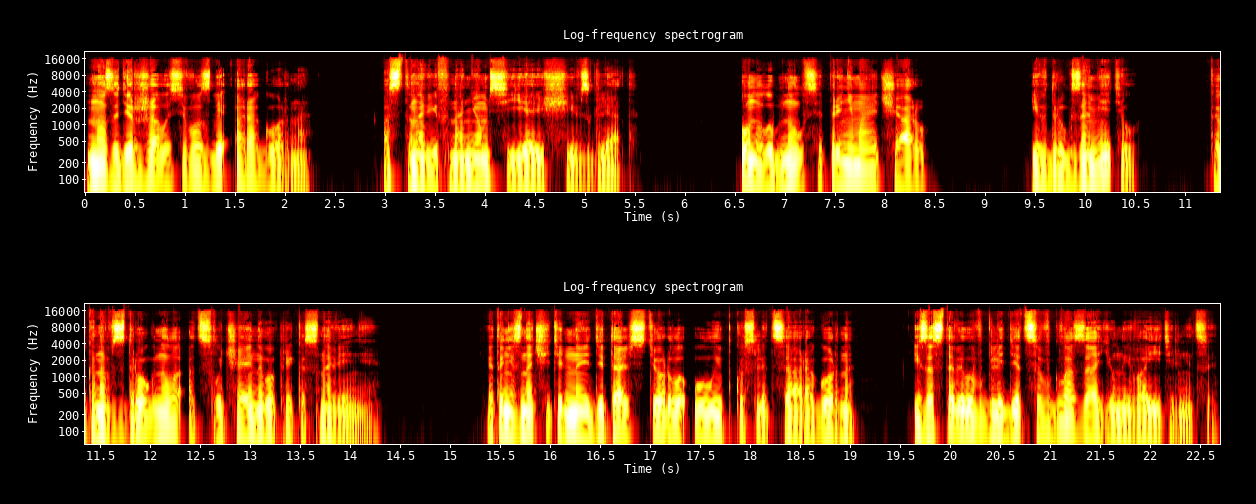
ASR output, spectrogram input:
но задержалась возле Арагорна, остановив на нем сияющий взгляд. Он улыбнулся, принимая чару, и вдруг заметил, как она вздрогнула от случайного прикосновения. Эта незначительная деталь стерла улыбку с лица Арагорна и заставила вглядеться в глаза юной воительницы.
